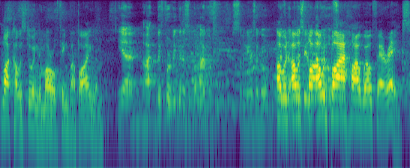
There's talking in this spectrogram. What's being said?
like I was doing the moral thing by buying them. Yeah, I, before veganism, I would seven years ago. I would, I, was buy, I would buy high welfare eggs.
